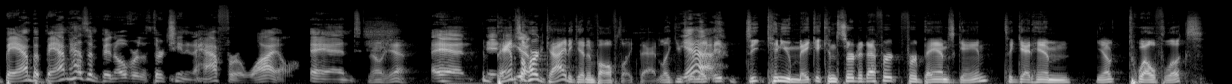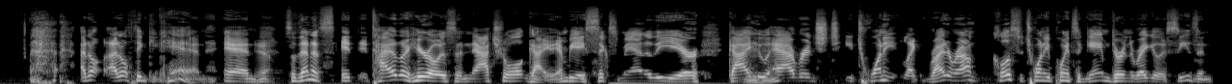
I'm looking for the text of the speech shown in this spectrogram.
Bam, but Bam hasn't been over the 13 and a half for a while. And oh yeah, and it, Bam's a know, hard guy to get involved like that. Like, you yeah. can, like, it, can you make a concerted effort for Bam's game to get him, you know, 12 looks? I don't. I don't think you can. And yeah. so then it's it, it, Tyler Herro is a natural guy, NBA six man of the year, guy mm-hmm. who averaged twenty, like right around close to twenty points a game during the regular season.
